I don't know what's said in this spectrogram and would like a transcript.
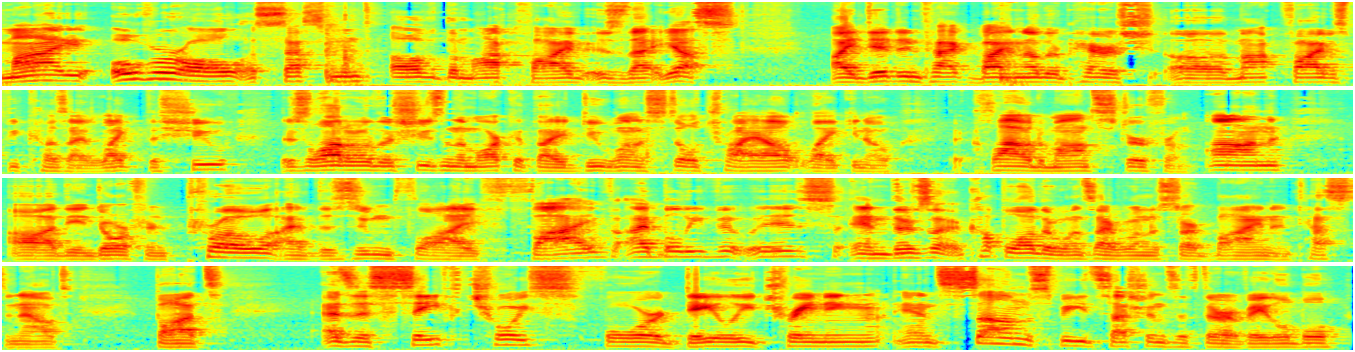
my overall assessment of the Mach 5 is that yes, I did in fact buy another pair of uh, Mach 5s because I like the shoe. There's a lot of other shoes in the market that I do want to still try out, like, you know, the Cloud Monster from On, uh, the Endorphin Pro, I have the Zoom Fly 5, I believe it is, and there's a couple other ones I want to start buying and testing out, but as a safe choice for daily training and some speed sessions if they're available,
